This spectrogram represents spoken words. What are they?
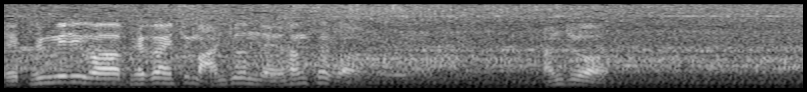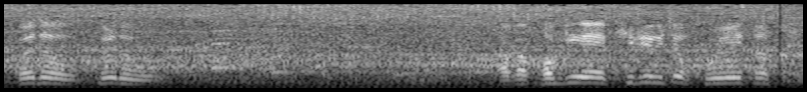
예, 100mm가 배관이 좀 안 좋네, 상태가. 안 좋아. 그래도, 그래도, 아까 거기에 기름이 좀 고여있었어.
